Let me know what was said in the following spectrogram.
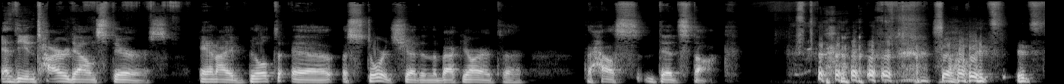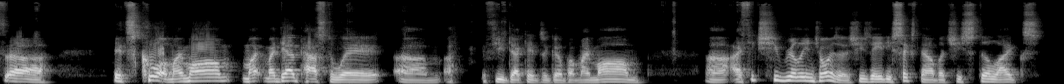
and the entire downstairs. And I built a, a storage shed in the backyard to, to house dead stock. so it's, it's, uh, it's cool. My mom, my, my dad passed away, um, a, a few decades ago, but my mom, uh, I think she really enjoys it. She's 86 now, but she still likes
